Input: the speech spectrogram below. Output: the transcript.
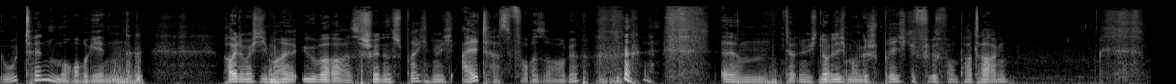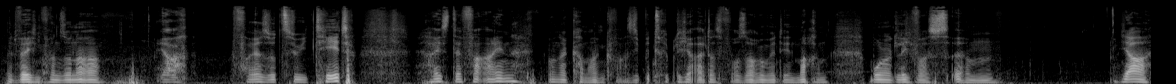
Guten Morgen. Heute möchte ich mal über was Schönes sprechen, nämlich Altersvorsorge. ähm, ich habe nämlich neulich mal ein Gespräch geführt vor ein paar Tagen, mit welchen von so einer, ja, Feuersozietät heißt der Verein. Und da kann man quasi betriebliche Altersvorsorge mit denen machen, monatlich was, ähm, ja,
